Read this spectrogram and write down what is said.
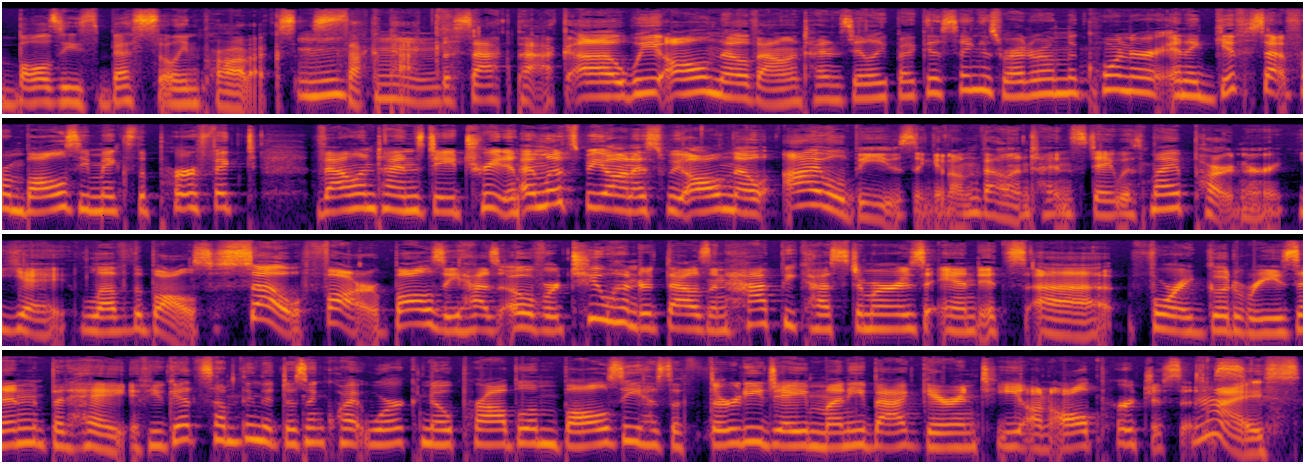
Ballsy's best selling products. Sack Pack. The sack pack. Uh, we all know Valentine's Day, like Becca's saying, is right around the corner, and a gift set from Ballsy makes the perfect Valentine's Day treat. And let's be honest, we all know I will be using it on Valentine's Day with my partner. Yay, love the balls. So far, Ballsy has over 200,000 happy customers, and it's uh, for a good reason. But hey, if you get something that doesn't quite work, no problem. Ballsy has a 30 day money back guarantee on all purchases. Nice.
